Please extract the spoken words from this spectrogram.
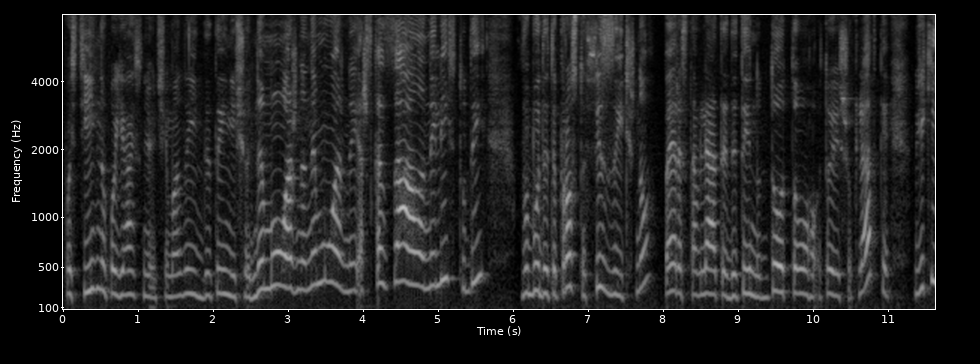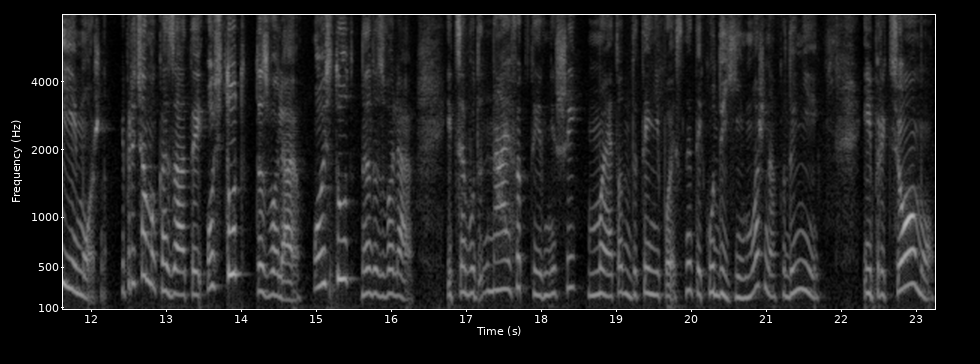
постійно пояснюючи малій дитині, що не можна, не можна, я ж сказала, не лізь туди. Ви будете просто фізично переставляти дитину до того, тої шухлядки, в якій їй можна. І при цьому казати: ось тут дозволяю, ось тут не дозволяю. І це буде найефективніший метод дитині пояснити, куди їй можна, а куди ні. І при цьому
